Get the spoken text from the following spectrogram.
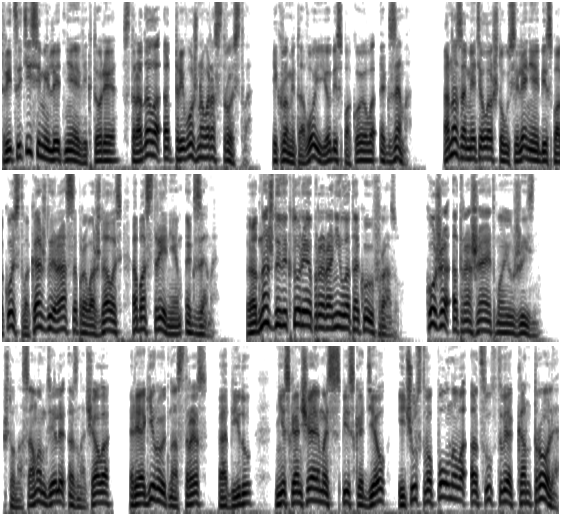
37-летняя Виктория страдала от тревожного расстройства, и кроме того ее беспокоила экзема. Она заметила, что усиление беспокойства каждый раз сопровождалось обострением экземы. Однажды Виктория проронила такую фразу «Кожа отражает мою жизнь», что на самом деле означало реагирует на стресс, обиду, нескончаемость списка дел и чувство полного отсутствия контроля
